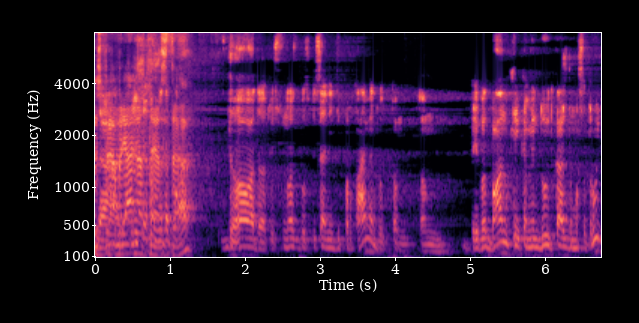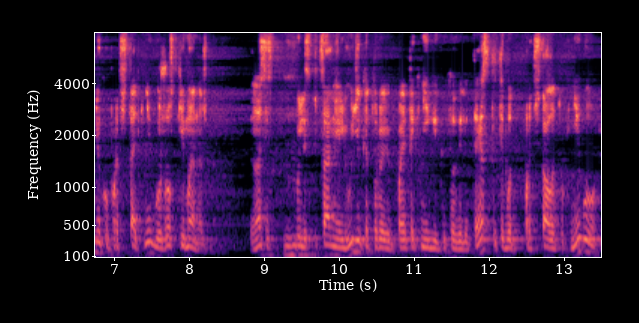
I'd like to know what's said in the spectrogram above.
есть да. прям реально тест, да? Да, да, то есть у нас был специальный департамент, вот там, там Приватбанк рекомендует каждому сотруднику прочитать книгу «Жесткий менеджмент». И у нас mm-hmm. были специальные люди, которые по этой книге готовили тесты. Ты вот прочитал эту книгу,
